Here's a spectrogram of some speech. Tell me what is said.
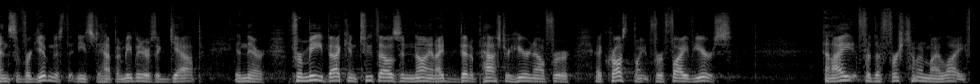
and some forgiveness that needs to happen. Maybe there's a gap in there. For me, back in 2009, I'd been a pastor here now for at Crosspoint for five years, and I, for the first time in my life,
